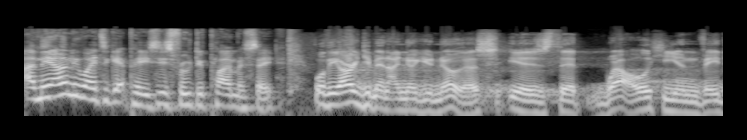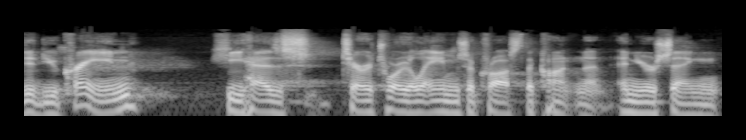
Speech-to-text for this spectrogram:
And the only way to get peace is through diplomacy. Well, the argument, I know you know this, is that, well, he invaded Ukraine. He has territorial aims across the continent, and you're saying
